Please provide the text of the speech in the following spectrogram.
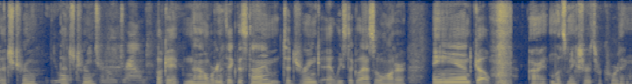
That's true. You That's true. internally drowned. Okay, now we're gonna take this time to drink at least a glass of water, and go. All right, let's make sure it's recording.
